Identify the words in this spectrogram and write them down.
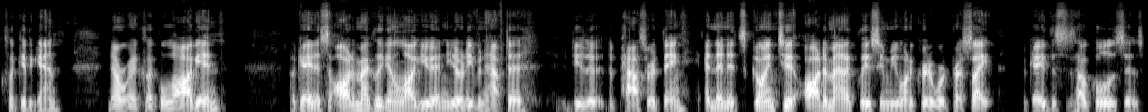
click it again. Now we're going to click login. Okay, and it's automatically going to log you in. You don't even have to do the, the password thing. And then it's going to automatically assume you want to create a WordPress site. Okay, this is how cool this is.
